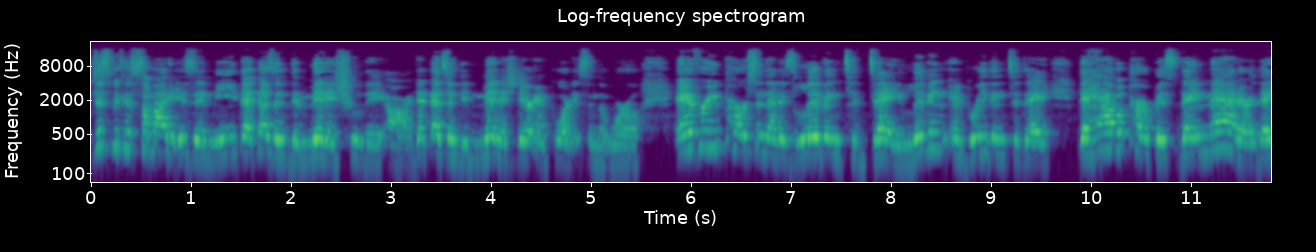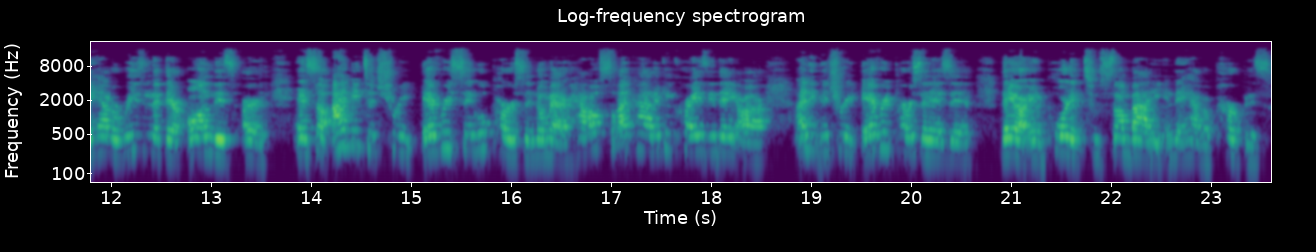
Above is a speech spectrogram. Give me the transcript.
just because somebody is in need, that doesn't diminish who they are. That doesn't diminish their importance in the world. Every person that is living today, living and breathing today, they have a purpose. They matter. They have a reason that they're on this earth. And so I need to treat every single person, no matter how psychotic and crazy they are, I need to treat every person as if they are important to somebody and they have a purpose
